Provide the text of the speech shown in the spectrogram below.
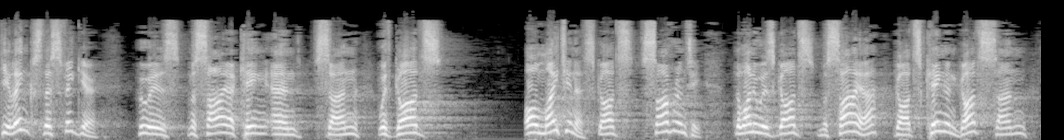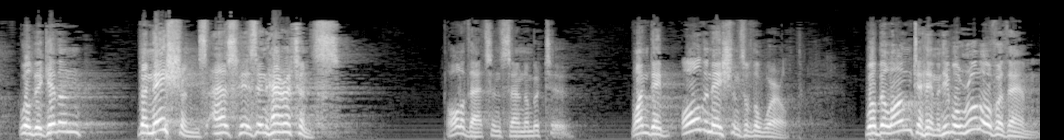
He links this figure, who is Messiah, King, and Son, with God's almightiness, God's sovereignty. The one who is God's Messiah, God's King, and God's Son will be given the nations as his inheritance. All of that's in Psalm number two. One day, all the nations of the world will belong to him, and he will rule over them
